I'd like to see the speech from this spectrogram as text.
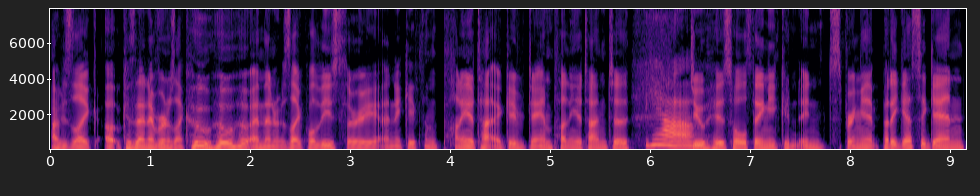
I was like, oh, because then everyone was like, who, who, who, and then it was like, well, these three, and it gave them plenty of time. It gave Dan plenty of time to yeah. do his whole thing. He could and spring it, but I guess again,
